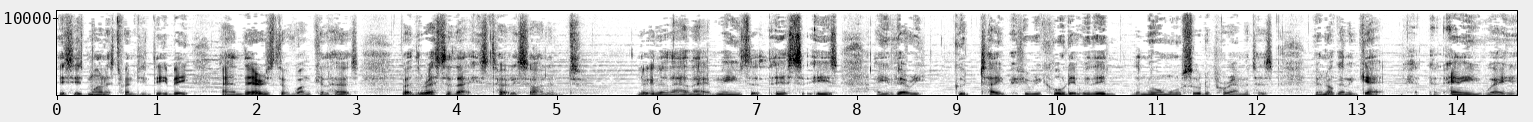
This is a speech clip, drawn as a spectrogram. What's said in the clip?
this is minus 20 dB, and there is the 1 kilohertz, but the rest of that is totally silent. Looking at that, that means that this is a very good tape, if you record it within the normal sort of parameters, you're not going to get anywhere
